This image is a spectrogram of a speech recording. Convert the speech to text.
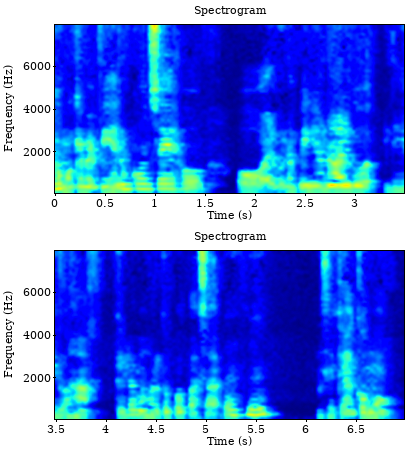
como que me piden un consejo o alguna opinión o algo, y le digo, ajá, ¿qué es lo mejor que puede pasar? Y se quedan como,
